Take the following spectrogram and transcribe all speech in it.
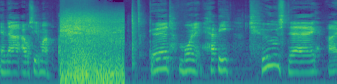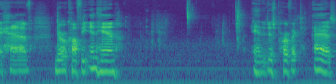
And uh, I will see you tomorrow. Good morning. Happy Tuesday. I have Neuro Coffee in hand, and it is perfect as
